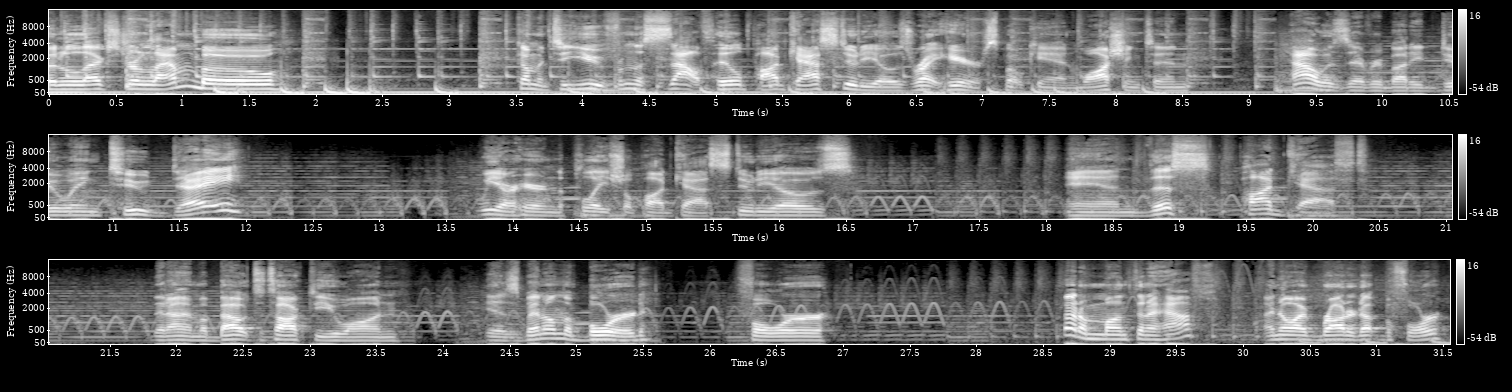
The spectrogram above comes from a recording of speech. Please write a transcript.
little extra Lambo. Coming to you from the South Hill Podcast Studios right here, Spokane, Washington. How is everybody doing today? We are here in the Palatial Podcast Studios. And this podcast that I am about to talk to you on has been on the board for about a month and a half. I know I brought it up before.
